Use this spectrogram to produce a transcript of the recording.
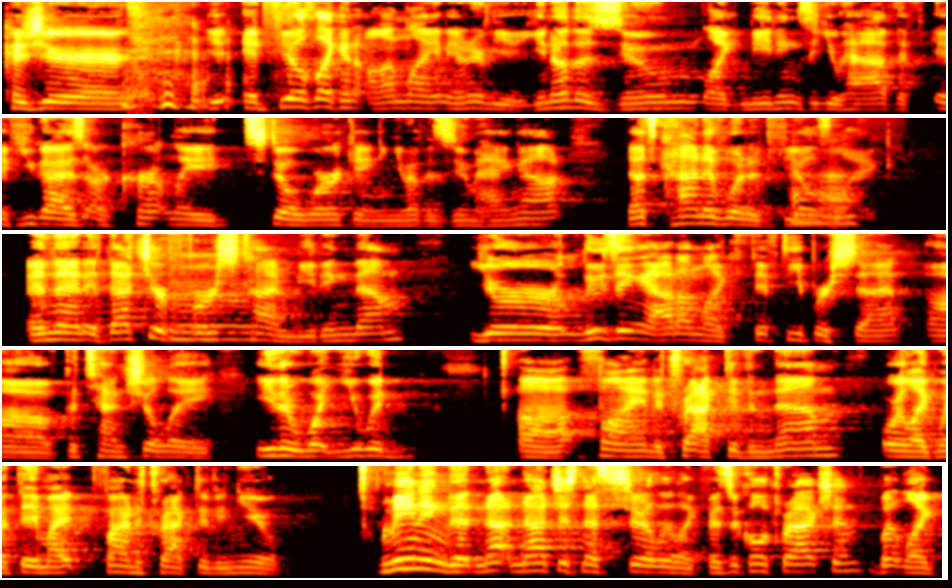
because you're it feels like an online interview. You know the Zoom like meetings that you have if, if you guys are currently still working and you have a Zoom hangout, that's kind of what it feels Uh-huh. like. And then if that's your first time meeting them, you're losing out on like 50% of potentially either what you would uh, find attractive in them or like what they might find attractive in you. Meaning that not, not just necessarily like physical attraction, but like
